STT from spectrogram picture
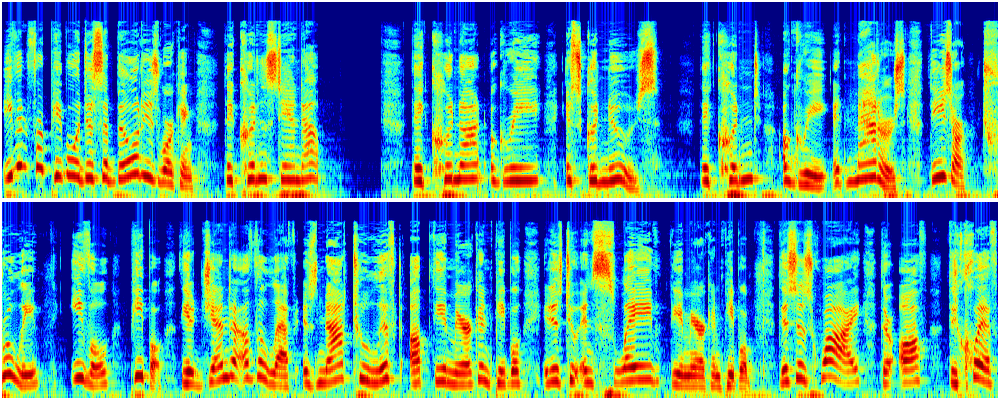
Even for people with disabilities working, they couldn't stand up. They could not agree it's good news. They couldn't agree it matters. These are truly evil people. The agenda of the left is not to lift up the American people, it is to enslave the American people. This is why they're off the cliff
